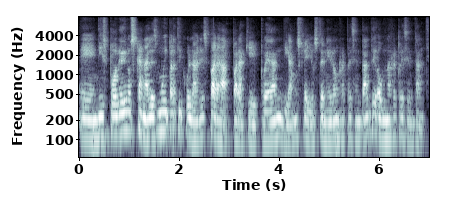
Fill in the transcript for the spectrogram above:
eh, dispone de unos canales muy particulares para, para que puedan, digamos que ellos tener un representante o una representante.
